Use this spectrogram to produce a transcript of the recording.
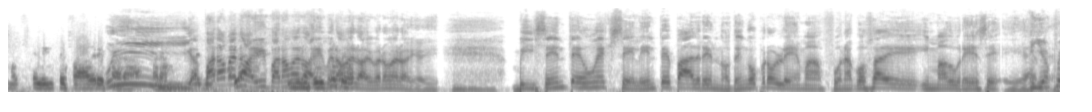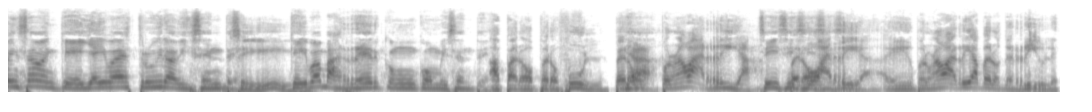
un excelente padre para, para mí Uy, páramelo ahí, páramelo ahí, páramelo ahí, páramelo ahí, ahí. Vicente es un excelente padre, no tengo problema. Fue una cosa de inmadurez. eh, Ellos pensaban que ella iba a destruir a Vicente. Sí. Que iba a barrer con, con Vicente. Ah, pero, pero full. Pero, Ya. pero una barría. Sí, sí, Pero sí, sí, barría. eh, pero una barría, pero terrible.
